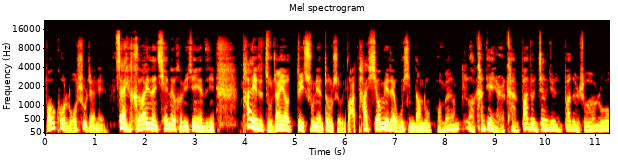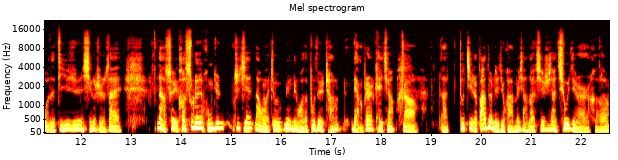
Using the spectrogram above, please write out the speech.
包括罗素在内，在和爱因斯坦签那个和平宣言之前，他也是主张要对苏联动手，把他消灭在无形当中。我们老看电影，看巴顿将军，巴顿说，如果我的第一军行驶在纳粹和苏联红军之间，那我就命令我的部队朝两边开枪。啊，啊，都记着巴顿这句话，没想到其实像丘吉尔和啊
